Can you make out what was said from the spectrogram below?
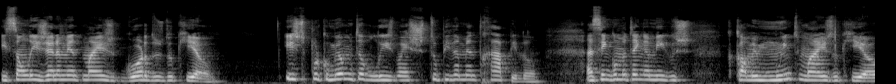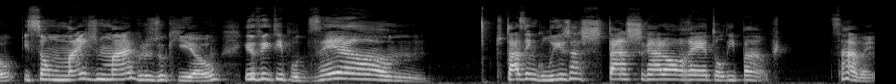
e são ligeiramente mais gordos do que eu. Isto porque o meu metabolismo é estupidamente rápido. Assim como eu tenho amigos que comem muito mais do que eu e são mais magros do que eu, eu fico tipo, damn! Tu estás a engolir, já estás a chegar ao reto ali para. Sabem?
